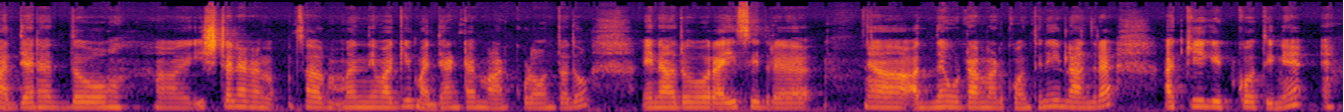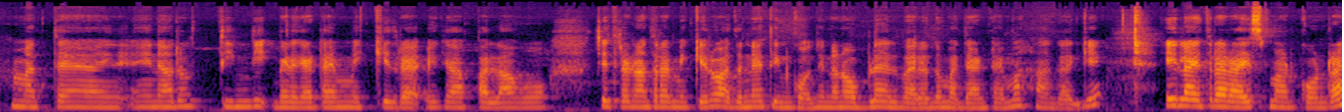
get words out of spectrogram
ಮಧ್ಯಾಹ್ನದ್ದು ಇಷ್ಟೆಲ್ಲ ಇಷ್ಟೇ ನಾನು ಸಾಮಾನ್ಯವಾಗಿ ಮಧ್ಯಾಹ್ನ ಟೈಮ್ ಮಾಡ್ಕೊಳ್ಳೋವಂಥದ್ದು ಏನಾದರೂ ರೈಸ್ ಇದ್ದರೆ ಅದನ್ನೇ ಊಟ ಮಾಡ್ಕೊತೀನಿ. ಇಲ್ಲಾಂದರೆ ಅಕ್ಕಿಗೆ ಇಟ್ಕೋತೀನಿ. ಮತ್ತು ಏನಾದರೂ ತಿಂಡಿ, ಬೆಳಗ್ಗೆ ಟೈಮ್ ಮಿಕ್ಕಿದ್ರೆ ಈಗ ಪಲಾವು, ಚಿತ್ರಾನ್ನ ಆ ಥರ ಮಿಕ್ಕಿರೋ ಅದನ್ನೇ ತಿನ್ಕೊತೀನಿ. ನಾನು ಒಬ್ಬಳೇ ಅಲ್ವಾ ಇರೋದು ಮಧ್ಯಾಹ್ನ ಟೈಮು ಹಾಗಾಗಿ. ಇಲ್ಲ, ಈ ಥರ ರೈಸ್ ಮಾಡಿಕೊಂಡ್ರೆ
